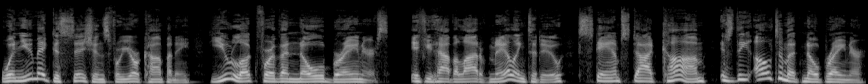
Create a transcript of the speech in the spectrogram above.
When you make decisions for your company, you look for the no-brainers. If you have a lot of mailing to do, stamps.com is the ultimate no brainer.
